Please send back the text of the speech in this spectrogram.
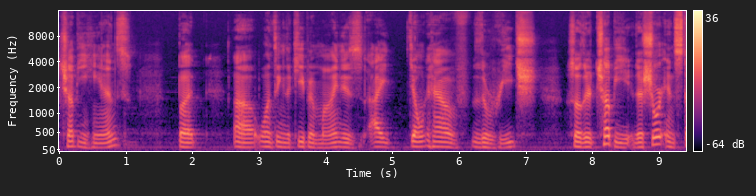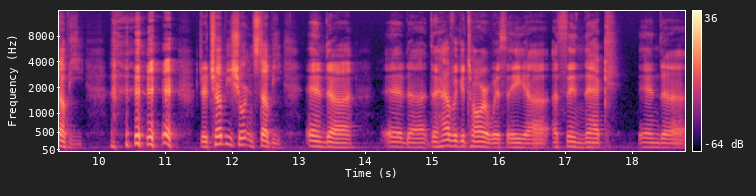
chubby hands, but uh, one thing to keep in mind is I don't have the reach, so they're chubby. They're short and stubby. they're chubby, short, and stubby, and uh, and uh, to have a guitar with a uh, a thin neck and uh,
